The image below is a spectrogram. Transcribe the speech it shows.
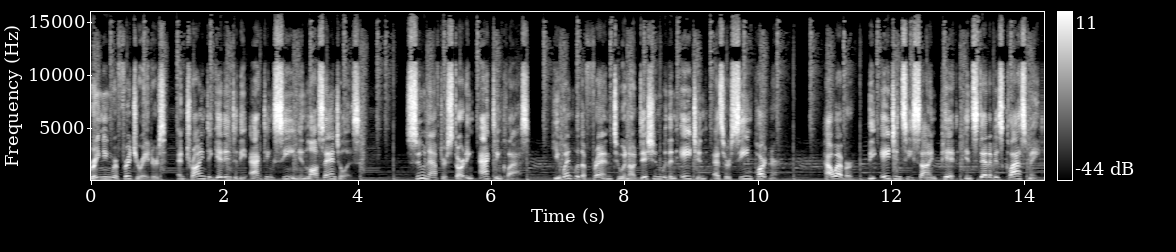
bringing refrigerators, and trying to get into the acting scene in Los Angeles. Soon after starting acting class, he went with a friend to an audition with an agent as her scene partner. However, the agency signed Pitt instead of his classmate.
